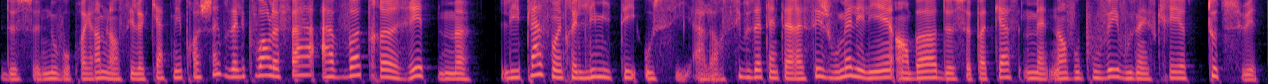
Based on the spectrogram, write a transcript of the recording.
de ce nouveau programme lancé le 4 mai prochain, vous allez pouvoir le faire à votre rythme. Les places vont être limitées aussi. Alors, si vous êtes intéressé, je vous mets les liens en bas de ce podcast maintenant. Vous pouvez vous inscrire tout de suite.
